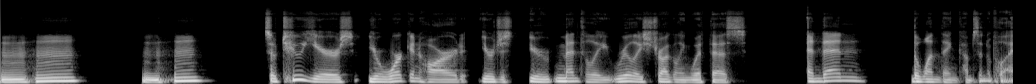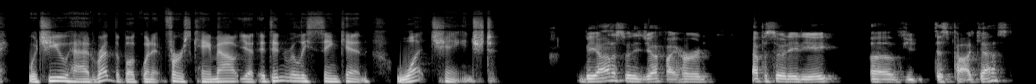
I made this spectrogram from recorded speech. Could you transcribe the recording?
Mm-hmm. Mm-hmm. So, two years, you're working hard, you're just, you're mentally really struggling with this. And then the one thing comes into play, which you had read the book when it first came out, yet it didn't really sink in. What changed? Be honest with you, Geoff, I heard episode 88 of this podcast.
